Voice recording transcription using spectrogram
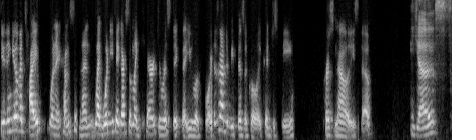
Do you think you have a type when it comes to men? Like, what do you think are some like characteristics that you look for? It doesn't have to be physical. It could just be personality stuff. Yes.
